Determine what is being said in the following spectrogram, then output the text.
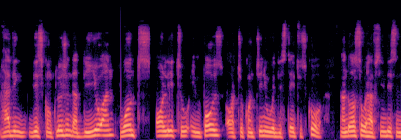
having this conclusion that the UN wants only to impose or to continue with the status quo. And also, we have seen this in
